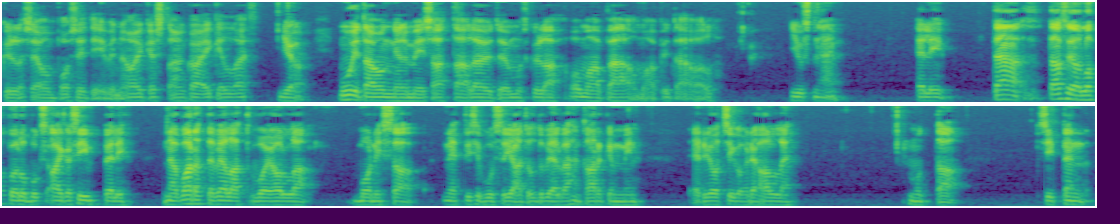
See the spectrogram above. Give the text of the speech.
kyllä se on positiivinen oikeastaan kaikilla. Joo, muita ongelmia saattaa löytyä, mutta kyllä omaa pääomaa pitää olla. just näin. Eli tämä tase on loppujen lopuksi aika simppeli. Nämä varat ja velat voi olla monissa nettisivuissa jaoteltu vielä vähän tarkemmin eri otsikoiden alle. Mutta sitten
